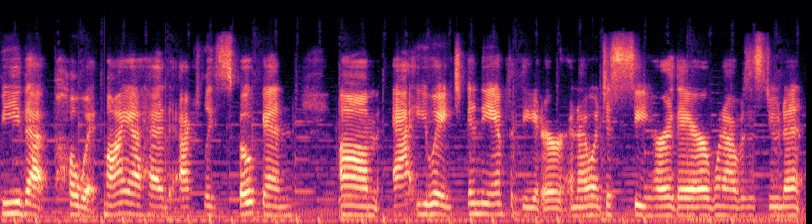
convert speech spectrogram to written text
be that poet. Maya had actually spoken um, at UH in the amphitheater, and I went to see her there when I was a student,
